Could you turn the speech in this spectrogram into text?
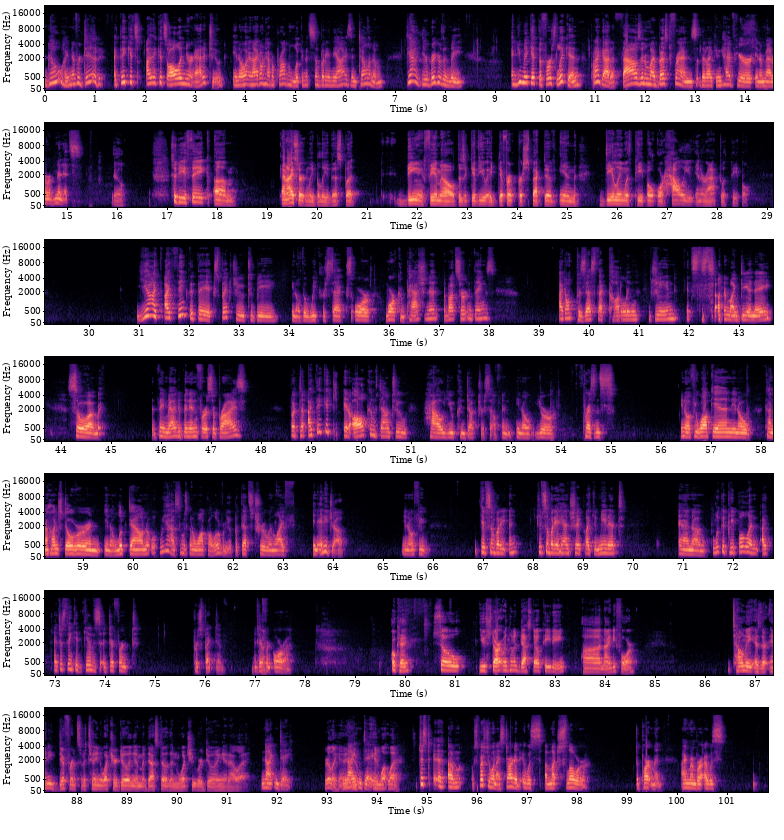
No, I never did. I think it's I think it's all in your attitude, you know, and I don't have a problem looking at somebody in the eyes and telling them, "Yeah, you're bigger than me." And you may get the first lick in, but I got a thousand of my best friends that I can have here in a matter of minutes. Yeah. So do you think, um, and I certainly believe this, but being a female, does it give you a different perspective in dealing with people or how you interact with people? Yeah, I, I think that they expect you to be, you know, the weaker sex or more compassionate about certain things. I don't possess that coddling gene. It's not in my DNA. So um, they might have been in for a surprise. But uh, I think it, it all comes down to how you conduct yourself and, you know, your presence. You know, if you walk in, you know, kind of hunched over and, you know, look down, well, yeah, someone's going to walk all over you. But that's true in life, in any job. You know, if you give somebody and give somebody a handshake like you mean it and um, look at people and I, I just think it gives a different perspective a Okay. different aura Okay. So you start with the Modesto PD, uh, 94. Tell me, is there any difference between what you're doing in Modesto than what you were doing in LA? night and day Really? Night in- and day. In what way? just uh, um, especially when i started it was a much slower department i remember i was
